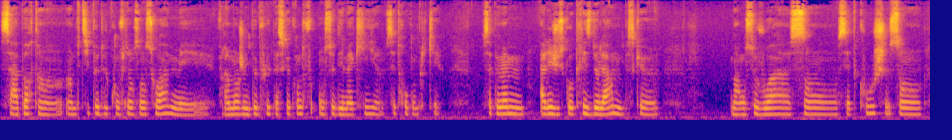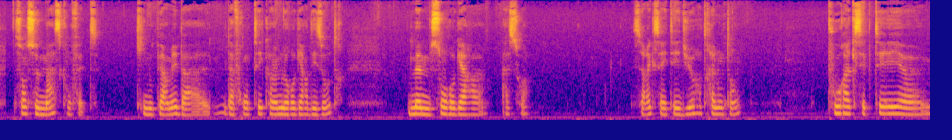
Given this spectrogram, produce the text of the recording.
ça apporte un, un, petit peu de confiance en soi, mais vraiment je ne peux plus parce que quand on se démaquille, c'est trop compliqué. Ça peut même aller jusqu'aux crises de larmes parce que bah, on se voit sans cette couche, sans, sans ce masque en fait, qui nous permet bah, d'affronter quand même le regard des autres, même son regard à, soi. C'est vrai que ça a été dur très longtemps pour accepter euh,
